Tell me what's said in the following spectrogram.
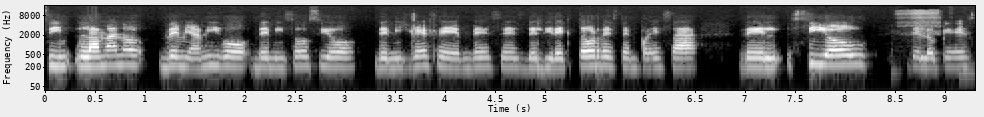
sin la mano de mi amigo, de mi socio, de mi jefe en veces, del director de esta empresa, del CEO de lo que es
